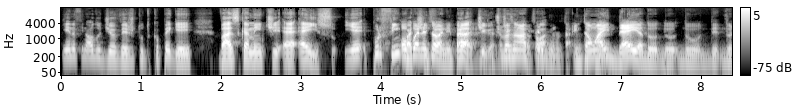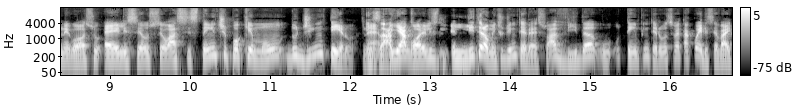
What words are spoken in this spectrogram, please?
E aí no final do dia eu vejo tudo que eu peguei. Basicamente é, é isso. E por fim, Ô. Panetone, ah, diga. Deixa eu fazer uma pergunta. Então, a ideia do, do, do, do negócio é ele ser o seu assistente Pokémon do dia inteiro, né? Exato. E agora ele, ele, literalmente o dia inteiro, é sua vida, o, o, tempo inteiro você vai estar com ele. Você vai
